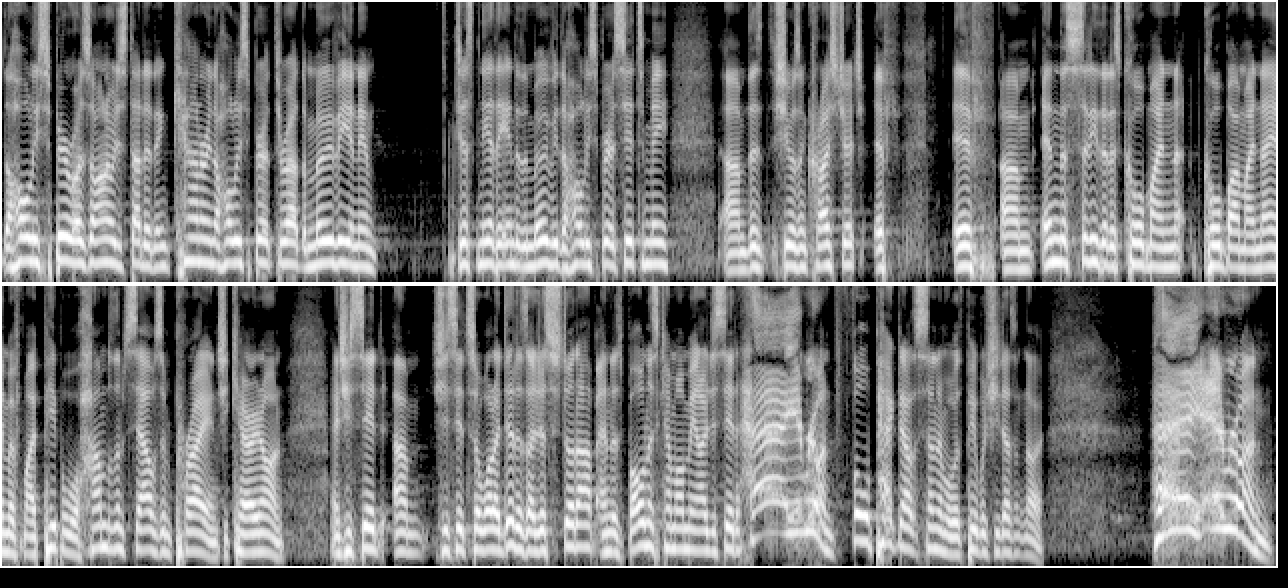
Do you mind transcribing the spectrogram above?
the Holy Spirit was on. We just started encountering the Holy Spirit throughout the movie, and then just near the end of the movie, the Holy Spirit said to me, um, this, she was in Christchurch, if, if um, in the city that is called, my, called by my name, if my people will humble themselves and pray, and she carried on. And she said, um, she said, so what I did is I just stood up and this boldness came on me and I just said, hey, everyone, full packed out cinema with people she doesn't know. Hey, everyone.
